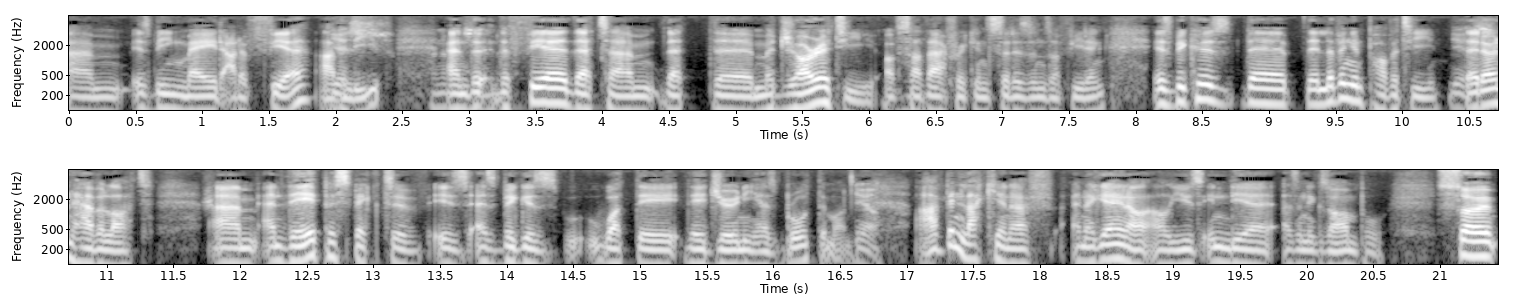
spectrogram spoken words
um, is being made out of fear, I Yes, believe, and the, the fear that um, that the majority of South African citizens are feeling is because they're they're living in poverty, they don't have a lot, um, and their perspective is as big as what their their journey has brought them on. Yeah. I've been lucky enough, and again, I'll, I'll use India as an example. So,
